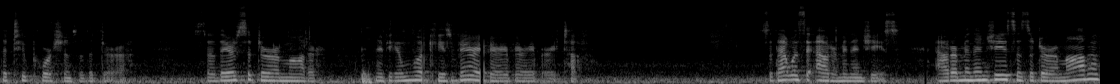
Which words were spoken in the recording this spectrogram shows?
the two portions of the dura. So there's the dura mater. And if you can look, he's very, very, very, very tough. So that was the outer meninges. Outer meninges is the dura mater.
